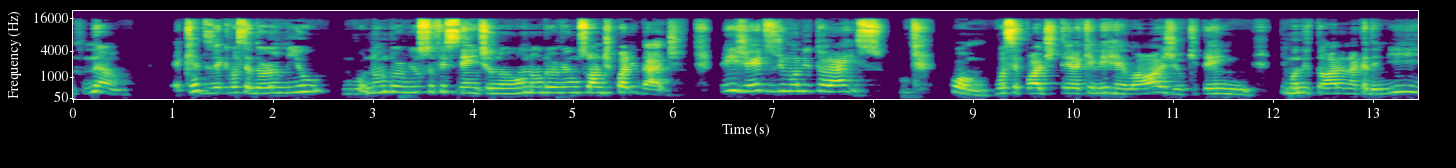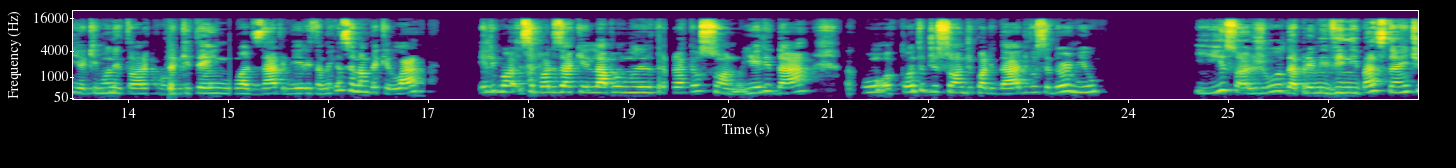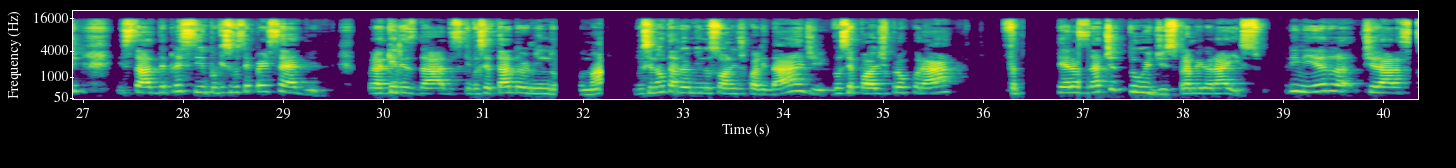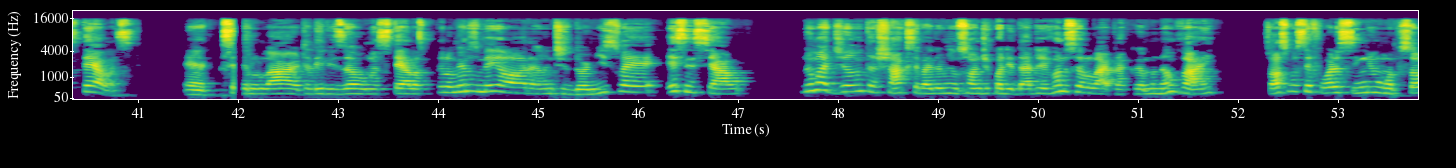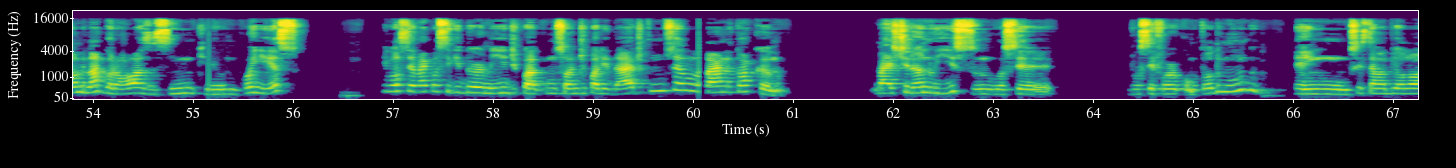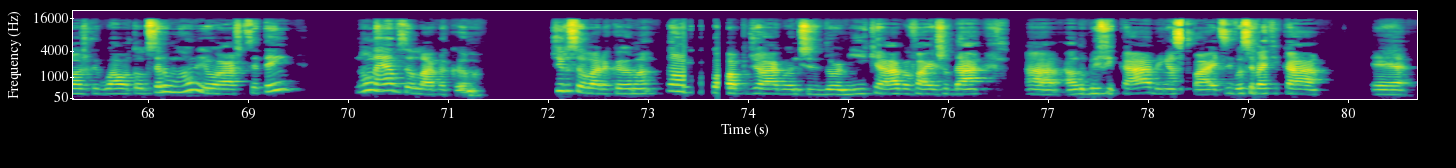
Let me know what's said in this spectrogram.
Não. É, quer dizer que você dormiu, não dormiu o suficiente, ou não, não dormiu um sono de qualidade. Tem jeitos de monitorar isso. Como? Você pode ter aquele relógio que tem que monitora na academia, que monitora, que tem o WhatsApp nele também, que é o nome daquilo lá. Ele, você pode usar aquele lá para monitorar teu sono. E ele dá o quanto de sono de qualidade você dormiu. E isso ajuda a prevenir bastante estado depressivo, porque se você percebe por aqueles dados que você está dormindo mais, você não está dormindo sono de qualidade, você pode procurar ter as atitudes para melhorar isso. Primeiro, tirar as telas, é, celular, televisão, as telas, pelo menos meia hora antes de dormir. Isso é essencial. Não adianta achar que você vai dormir um sono de qualidade levando o celular para a cama, não vai. Só se você for assim uma pessoa milagrosa, assim que eu não conheço, e você vai conseguir dormir de, com sono de qualidade com um celular na tua cama. Mas tirando isso, você você for como todo mundo, tem um sistema biológico igual a todo ser humano, e eu acho que você tem, não leva o celular para a cama. Tira o celular da cama, tome um copo de água antes de dormir, que a água vai ajudar a, a lubrificar bem as partes, e você vai ficar. É,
